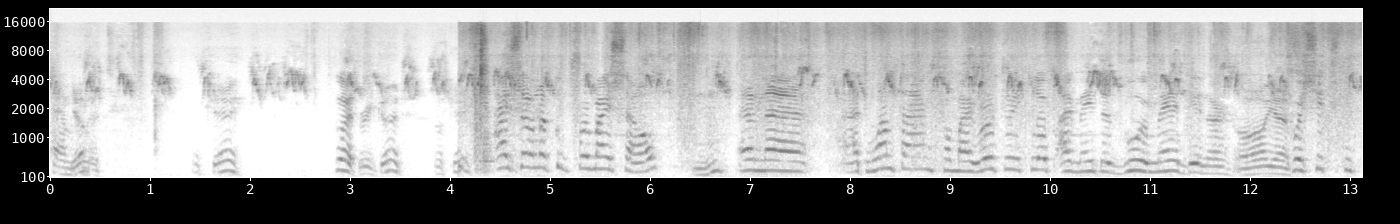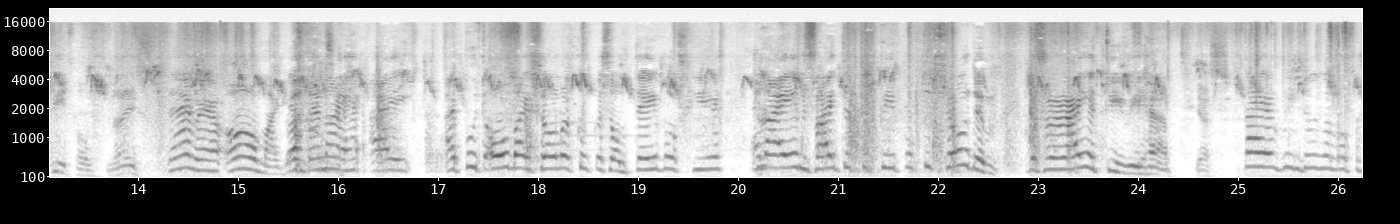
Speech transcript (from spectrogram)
template. Okay. Good. Very good. Okay. I solo cook for myself. hmm And uh, at one time for my Rotary Club, I made a gourmet dinner Oh, yes. for 60 people. Nice. There were, oh my God. Then I, I, I put all my solar cookers on tables here and Sure. I invited the people to show them the variety we had. Yes. I have been doing a lot of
